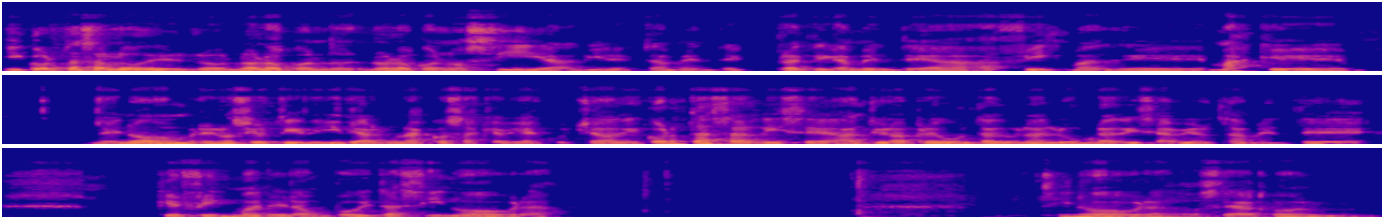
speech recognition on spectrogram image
y Cortázar lo no, lo, conocía directamente, prácticamente a, a Figman, más que de nombre, ¿no es cierto? Y de, algunas cosas que había escuchado. Y Cortázar dice, ante una pregunta de una alumna, dice abiertamente que Figman era un poeta sin obra. Sin obra, o sea, con,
